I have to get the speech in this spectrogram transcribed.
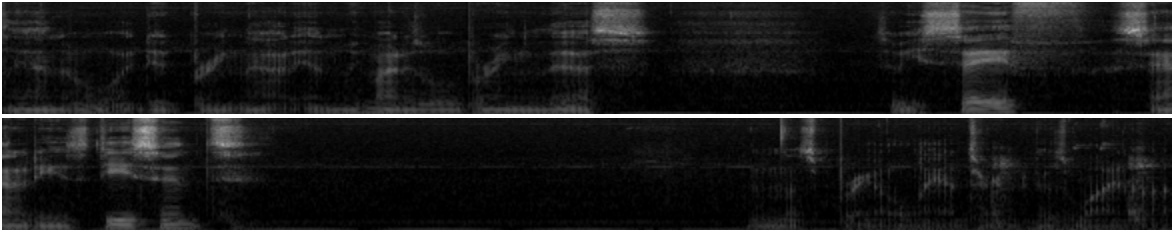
And, oh, I did bring that in. We might as well bring this to be safe. Sanity is decent. Let's bring a lantern, because why not?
